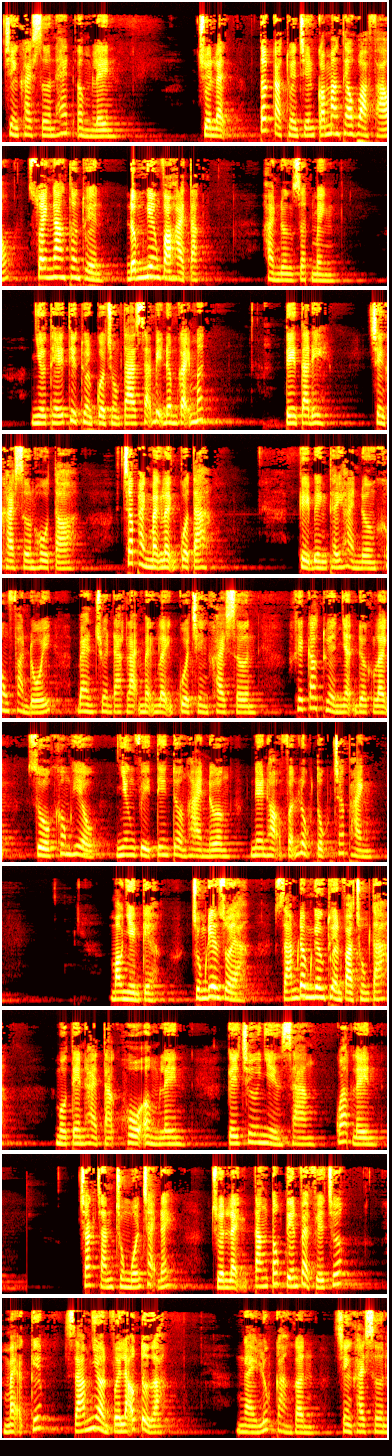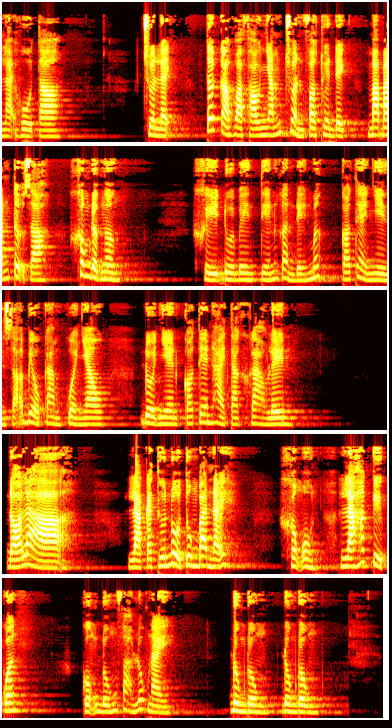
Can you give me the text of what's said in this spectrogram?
Trình Khai Sơn hét ầm lên. Truyền lệnh, tất cả thuyền chiến có mang theo hỏa pháo, xoay ngang thân thuyền, đâm nghiêng vào hải tặc. Hải nương giật mình. Như thế thì thuyền của chúng ta sẽ bị đâm gãy mất. Tin ta đi. Trình Khai Sơn hô to. Chấp hành mệnh lệnh của ta. Kỷ Bình thấy Hải Nương không phản đối, bèn truyền đạt lại mệnh lệnh của Trình Khai Sơn. Khi các thuyền nhận được lệnh, dù không hiểu, nhưng vì tin tưởng Hải Nương nên họ vẫn lục tục chấp hành. Mau nhìn kìa, chúng điên rồi à? Dám đâm nghiêng thuyền vào chúng ta? Một tên hải tặc hô ầm lên. Kế chư nhìn sang, quát lên. Chắc chắn chúng muốn chạy đấy. Truyền lệnh tăng tốc tiến về phía trước. Mẹ kiếp, dám nhờn với lão tử à? Ngay lúc càng gần, Trình Khai Sơn lại hô to. Truyền lệnh, tất cả hỏa pháo nhắm chuẩn vào thuyền địch mà bắn tự do, không được ngừng. Khi đôi bên tiến gần đến mức có thể nhìn rõ biểu cảm của nhau, đột nhiên có tên hải tặc gào lên. Đó là... là cái thứ nổ tung ban nãy. Không ổn, là hắc kỳ quân. Cũng đúng vào lúc này. Đùng đùng, đùng đùng.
